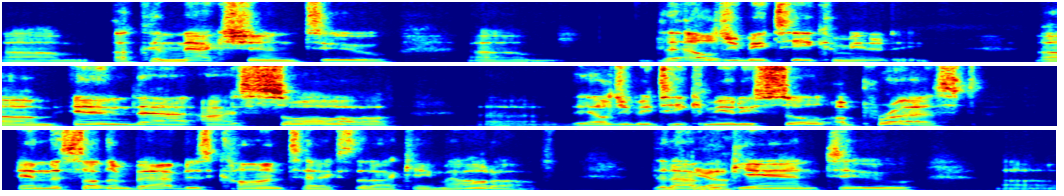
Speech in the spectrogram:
um, a connection to um, the LGBT community, um, in that I saw uh, the LGBT community so oppressed in the Southern Baptist context that I came out of, that I yeah. began to uh,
